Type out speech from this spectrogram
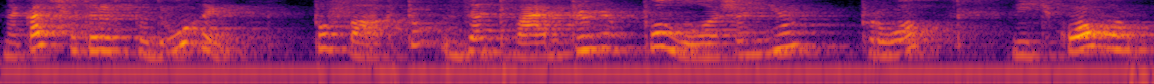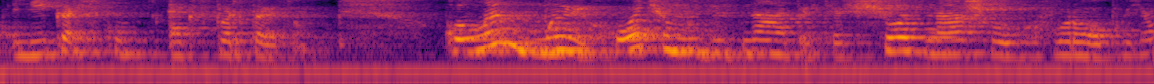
Наказ 402 по факту затверджує положення про військово-лікарську експертизу. Коли ми хочемо дізнатися, що з нашою хворобою,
